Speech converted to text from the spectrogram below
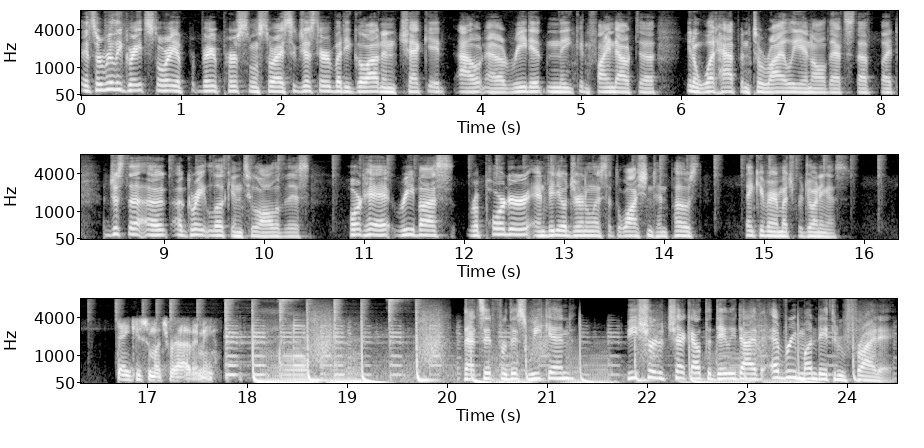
It's a really great story, a very personal story. I suggest everybody go out and check it out, uh, read it, and they can find out, uh, you know, what happened to Riley and all that stuff. But just a, a, a great look into all of this. Jorge Ribas, reporter and video journalist at the Washington Post. Thank you very much for joining us. Thank you so much for having me. That's it for this weekend. Be sure to check out the Daily Dive every Monday through Friday.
